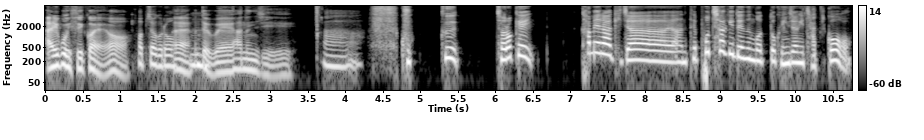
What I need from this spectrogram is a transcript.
알고 있을 거예요. 법적으로. 예, 근데 음. 왜 하는지. 아, 국, 그, 저렇게 카메라 기자한테 포착이 되는 것도 굉장히 잦고,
